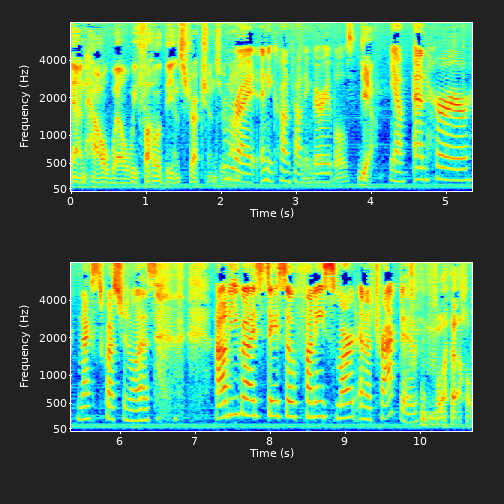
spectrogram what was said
and how well we followed the instructions or not. Right. Any confounding variables. Yeah. Yeah. And her next question was How do you guys stay so funny, smart, and attractive? Well.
